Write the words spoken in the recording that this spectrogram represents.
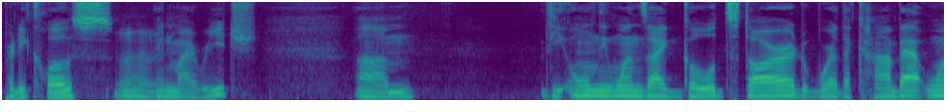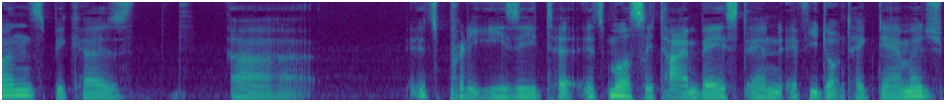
pretty close Mhm. in my reach. Um, the only ones I gold starred were the combat ones because uh, it's pretty easy to. It's mostly time based, and if you don't take damage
